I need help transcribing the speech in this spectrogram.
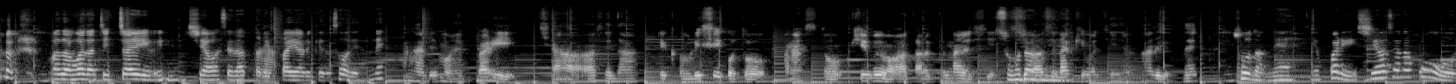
まだまだちっちゃいうん幸せだったらいっぱいあるけど、そうですね。まあでもやっぱり幸せなっていうか嬉しいことを話すと気分は明るくなるし、ね幸せな気持ちになるよね。そうだね。やっぱり幸せな方を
